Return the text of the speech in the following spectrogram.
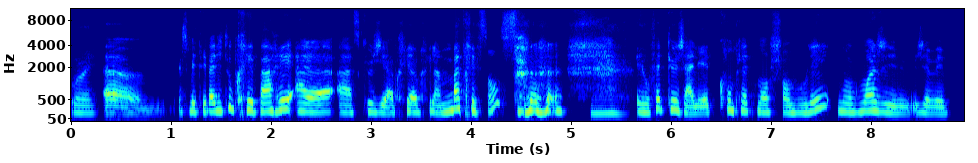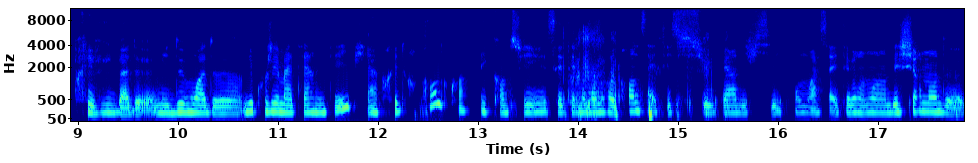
Ouais. Euh, je m'étais pas du tout préparée à, ce que j'ai appris après la matrescence et au fait que j'allais être complètement chamboulée. Donc moi, j'avais prévu bah, de, mes deux mois de, congé maternité et puis après de reprendre. quoi. Et quand c'était le moment de reprendre, ça a été super difficile pour moi. Ça a été vraiment un déchirement de,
